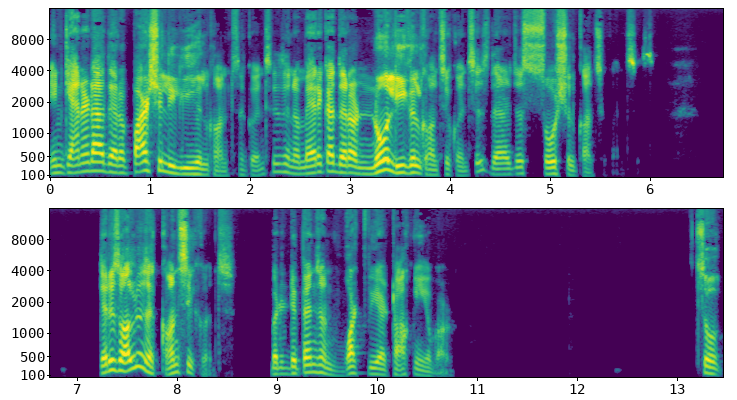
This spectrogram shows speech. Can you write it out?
in Canada, there are partially legal consequences. In America, there are no legal consequences, there are just social consequences. There is always a consequence, but it depends on what we are talking about. So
